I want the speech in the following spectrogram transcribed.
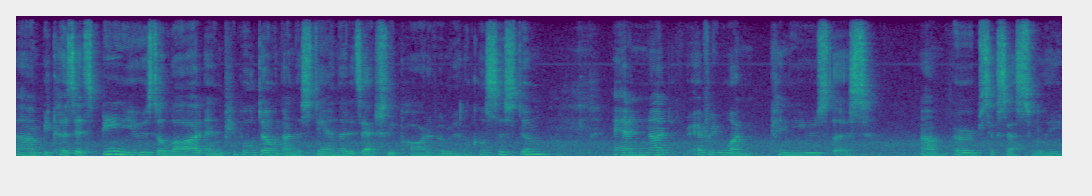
um, because it's being used a lot and people don't understand that it's actually part of a medical system. And not everyone can use this um, herb successfully.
